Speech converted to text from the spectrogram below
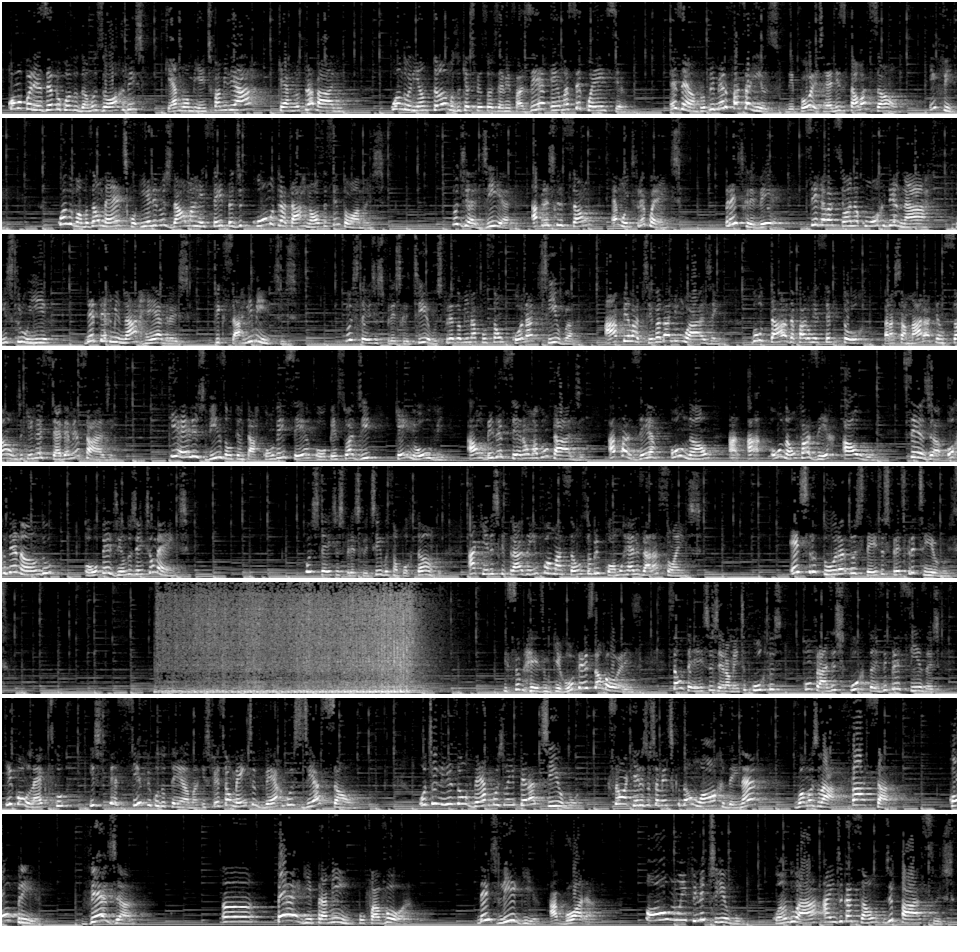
como por exemplo quando damos ordens, quer no ambiente familiar, quer no trabalho, quando orientamos o que as pessoas devem fazer em uma sequência. Exemplo, primeiro faça isso, depois realize tal ação, enfim, quando vamos ao médico e ele nos dá uma receita de como tratar nossos sintomas. No dia a dia, a prescrição é muito frequente. Prescrever se relaciona com ordenar, instruir, determinar regras, fixar limites. Nos textos prescritivos predomina a função conativa, apelativa da linguagem, voltada para o receptor, para chamar a atenção de quem recebe a mensagem. E eles visam tentar convencer ou persuadir quem ouve a obedecer a uma vontade, a fazer ou não, a, a, ou não fazer algo, seja ordenando ou pedindo gentilmente. Os textos prescritivos são, portanto, aqueles que trazem informação sobre como realizar ações. Estrutura dos textos prescritivos. Isso mesmo, que rufem os tambores! São textos geralmente curtos, com frases curtas e precisas e com léxico específico do tema, especialmente verbos de ação. Utilizam verbos no imperativo, são aqueles justamente que dão ordem, né? Vamos lá, faça, compre, veja, uh, pegue para mim, por favor, desligue agora. Ou no infinitivo, quando há a indicação de passos.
